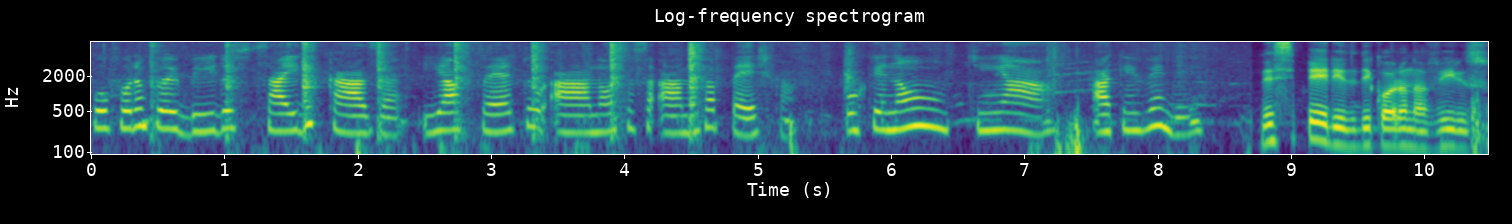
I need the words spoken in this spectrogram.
Por foram proibidos sair de casa e afeto a nossa, a nossa pesca, porque não tinha a quem vender. Nesse período de coronavírus,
